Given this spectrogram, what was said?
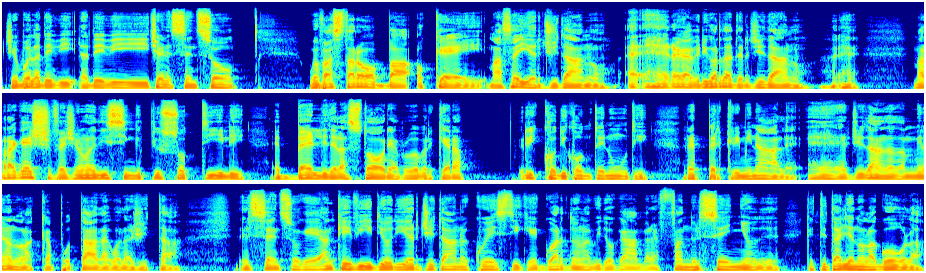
cioè poi la devi, la devi cioè nel senso vuoi fare sta roba? Ok, ma sei ergitano? Eh, eh raga, vi ricordate ergitano? Eh. Marrakesh fece uno dei dissing più sottili e belli della storia proprio perché era ricco di contenuti, rapper criminale. E Ergitano è andato a Milano l'ha cappottata quella città. Nel senso che anche i video di Ergitano e questi che guardano la videocamera e fanno il segno de- che ti tagliano la gola.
